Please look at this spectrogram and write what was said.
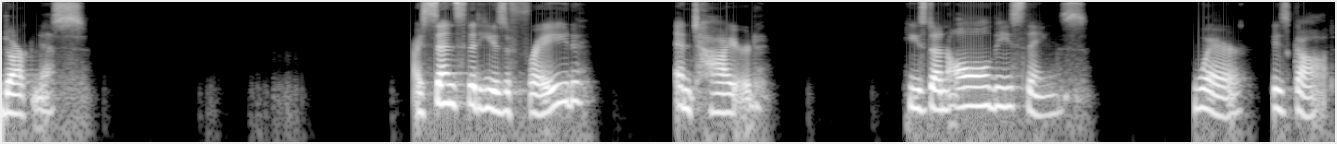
darkness. I sense that he is afraid and tired. He's done all these things. Where is God?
